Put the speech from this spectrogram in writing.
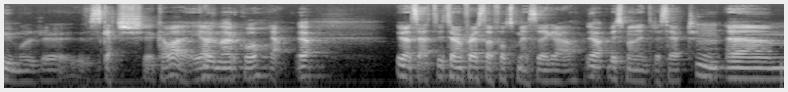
humorsketsj Hva var det? På NRK. Ja. ja. Uansett, jeg tror de fleste har fått med seg greia, Ja. hvis man er interessert. Um,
